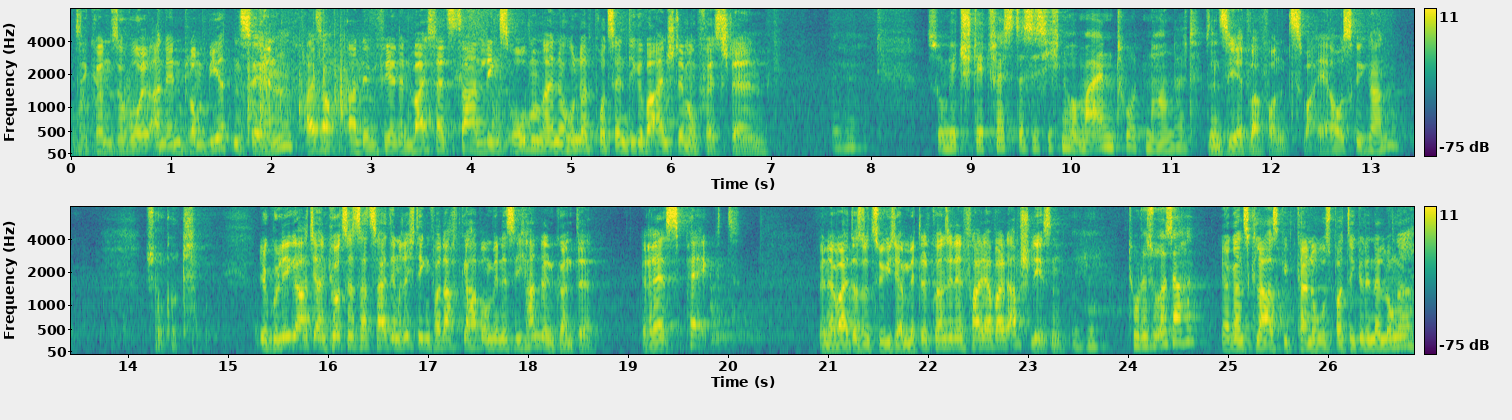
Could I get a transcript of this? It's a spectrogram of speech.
Sie können sowohl an den plombierten Zähnen als auch an dem fehlenden Weisheitszahn links oben eine hundertprozentige Übereinstimmung feststellen. Mhm. Somit steht fest, dass es sich nur um einen Toten handelt. Sind Sie etwa von zwei ausgegangen? Schon gut. Ihr Kollege hat ja in kürzester Zeit den richtigen Verdacht gehabt, um wen es sich handeln könnte. Respekt. Wenn er weiter so zügig ermittelt, können Sie den Fall ja bald abschließen. Mhm. Todesursache? Ja, ganz klar, es gibt keine Rußpartikel in der Lunge.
